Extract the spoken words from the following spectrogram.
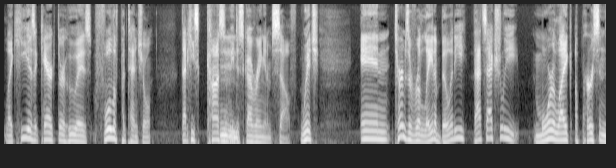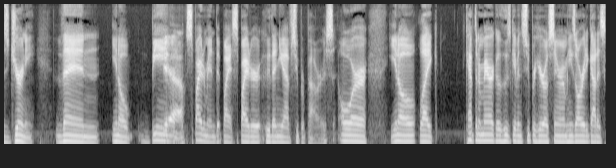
Like he is a character who is full of potential that he's constantly mm. discovering in himself, which in terms of relatability, that's actually more like a person's journey than, you know, being yeah. Spider-Man bit by a spider who then you have superpowers or you know like Captain America, who's given superhero serum. He's already got his,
